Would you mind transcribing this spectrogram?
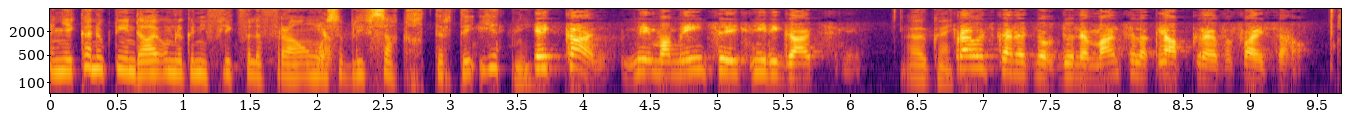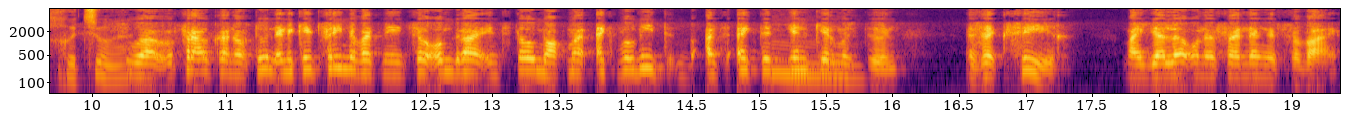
En jy kan ook nie in daai oomblik in die fliek vir hulle vra om ja. asseblief sakter te eet nie. Ek kan, nee, maar mense het nie die guts nie. Okay. Vrouens kan dit nog doen. 'n Man sal 'n klap kry vir vyfsaal. Goed so. Hè? So 'n vrou kan nog doen en ek het vriende wat net so omdraai en stil maak, maar ek wil nie as ek dit mm. een keer moet doen, is ek suur. My hele ondervinding is verby.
